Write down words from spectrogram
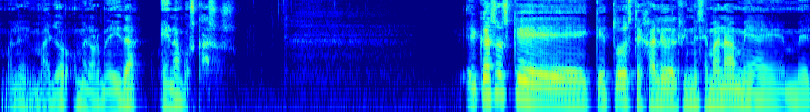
¿vale? En mayor o menor medida en ambos casos. El caso es que, que, todo este jaleo del fin de semana me, me,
